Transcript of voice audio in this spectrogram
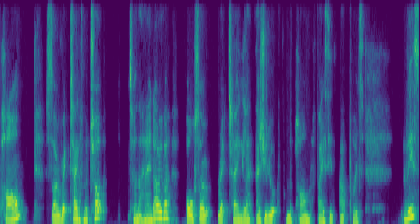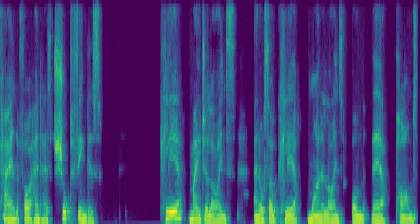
palm. So rectangle from the top, turn the hand over, also rectangular as you look from the palm facing upwards. This hand, the fire hand, has short fingers, clear major lines, and also clear minor lines on their palms.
